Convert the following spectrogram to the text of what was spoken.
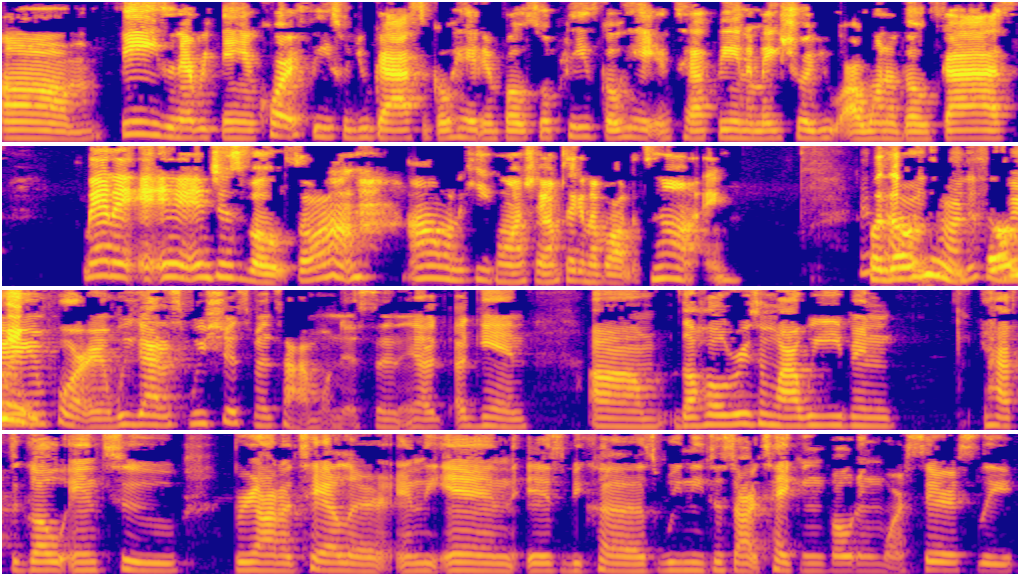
um, fees and everything and court fees for you guys to go ahead and vote. So please go ahead and tap in and make sure you are one of those guys, man, and, and, and just vote. So I don't, I don't want to keep going. Shay. I'm taking up all the time. It's But go ahead, This is go very ahead. important. We got to. We should spend time on this. And uh, again, um, the whole reason why we even have to go into Breonna Taylor in the end is because we need to start taking voting more seriously.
